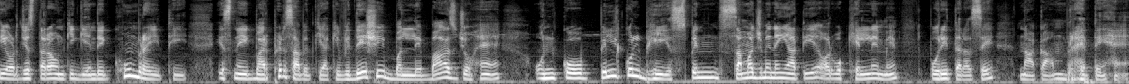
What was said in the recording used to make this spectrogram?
थी और जिस तरह उनकी गेंदें घूम रही थी, इसने एक बार फिर साबित किया कि विदेशी बल्लेबाज जो हैं, उनको बिल्कुल भी स्पिन समझ में नहीं आती है और वो खेलने में पूरी तरह से नाकाम रहते हैं।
